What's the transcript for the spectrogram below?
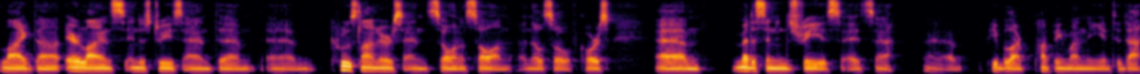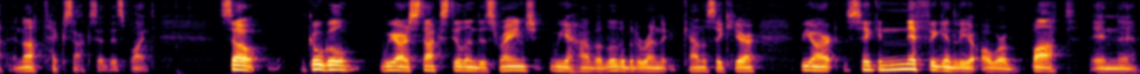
like the airlines industries and um, um, cruise liners and so on and so on. And also, of course, um, medicine industry is, is uh, uh, people are pumping money into that and not tech stocks at this point. So Google, we are stuck still in this range. We have a little bit of a candlestick here. We are significantly overbought in,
